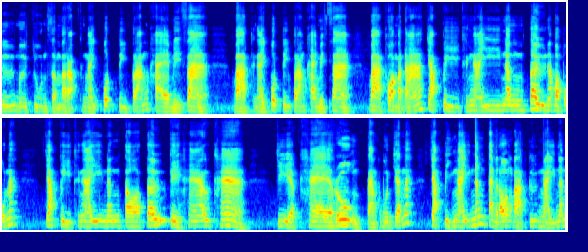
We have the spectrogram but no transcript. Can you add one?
គឺមើលជូនសម្រាប់ថ្ងៃពុទ្ធទី5ខែមេសា បាទថ្ងៃពុទ្ធទី5ខែមេសា បាទធម្មតាចាប់ពីថ្ងៃនឹងទៅណាបងប្អូនណាចាប់ពីថ្ងៃនឹងតទៅគេហៅថា ជាខែរោងតាមក្បួនចិនណាចាប់ពីថ្ងៃហ្នឹងតែម្ដងបាទគឺថ្ងៃហ្នឹង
